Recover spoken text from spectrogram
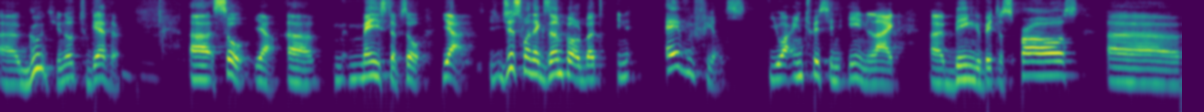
uh, good. You know, together. Mm-hmm. Uh, so yeah, uh, many stuff. So yeah, just one example, but in every fields you are interested in, like uh, being a better spouse, uh,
